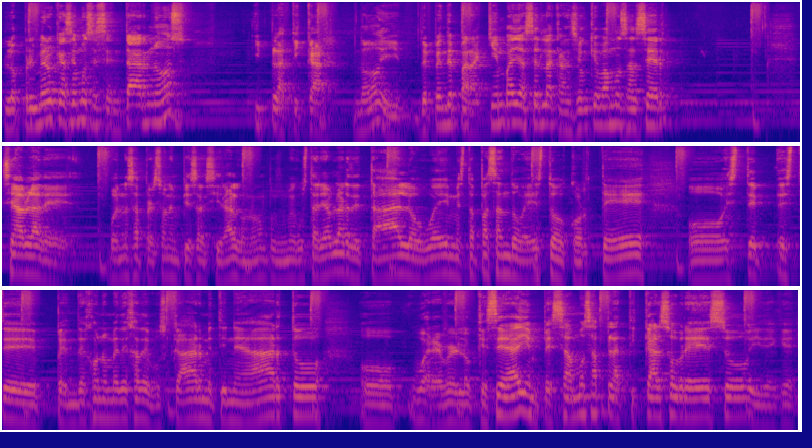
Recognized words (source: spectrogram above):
Lo primero que hacemos es sentarnos y platicar, ¿no? Y depende para quién vaya a ser la canción que vamos a hacer. Se habla de, bueno, esa persona empieza a decir algo, ¿no? Pues me gustaría hablar de tal, o güey, me está pasando esto, o corté, o este, este pendejo no me deja de buscar, me tiene harto, o whatever, lo que sea, y empezamos a platicar sobre eso y de que,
